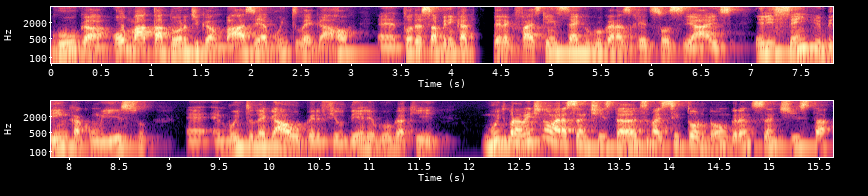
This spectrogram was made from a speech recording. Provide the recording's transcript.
Guga, o matador de gambás, e é muito legal. É, toda essa brincadeira que faz, quem segue o Guga nas redes sociais, ele sempre brinca com isso. É, é muito legal o perfil dele, o Guga que muito provavelmente não era Santista antes, mas se tornou um grande Santista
